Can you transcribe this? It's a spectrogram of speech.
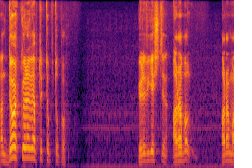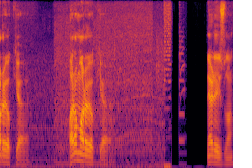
Lan dört görev yaptık topu topu. Görevi geçtin. Araba... Para mara yok ya. Para mara yok ya. Neredeyiz ulan?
